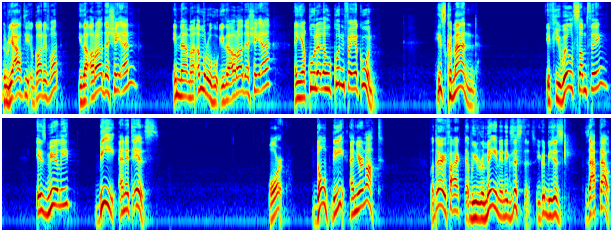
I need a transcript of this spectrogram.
the reality of God is what? إذا أراد شيئا إنما أمره إذا أراد شيئا أن يقول له كن فيكون His command, if He wills something, is merely be and it is. Or don't be and you're not. But the very fact that we remain in existence, you could be just zapped out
